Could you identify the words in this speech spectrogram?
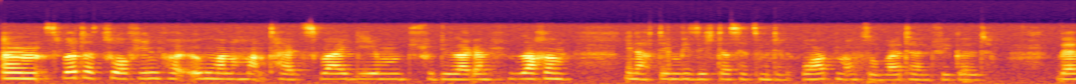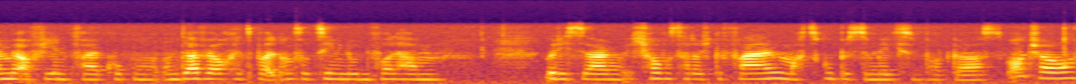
Ähm, es wird dazu auf jeden Fall irgendwann nochmal Teil 2 geben zu dieser ganzen Sache. Je nachdem, wie sich das jetzt mit den Orten und so weiterentwickelt, werden wir auf jeden Fall gucken. Und da wir auch jetzt bald unsere 10 Minuten voll haben, würde ich sagen, ich hoffe, es hat euch gefallen. Macht's gut bis zum nächsten Podcast und ciao.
